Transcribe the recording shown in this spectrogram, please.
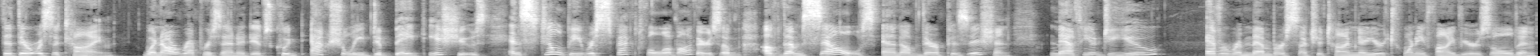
that there was a time when our representatives could actually debate issues and still be respectful of others, of, of themselves, and of their position. Matthew, do you ever remember such a time? Now, you're 25 years old and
